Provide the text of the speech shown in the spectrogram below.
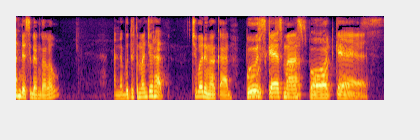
Anda sedang galau? Anda butuh teman curhat? Coba dengarkan Puskesmas Podcast.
